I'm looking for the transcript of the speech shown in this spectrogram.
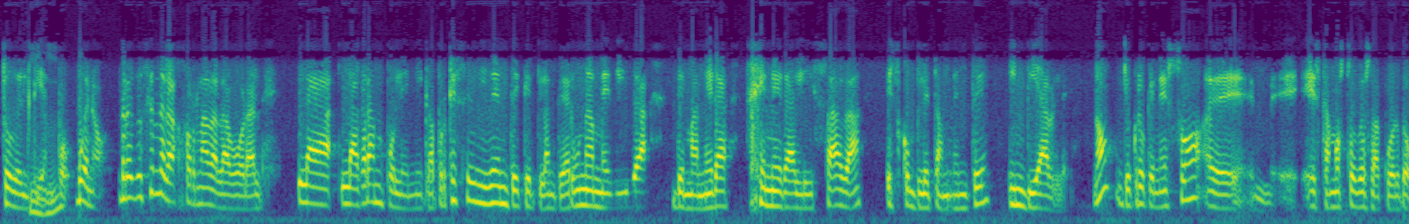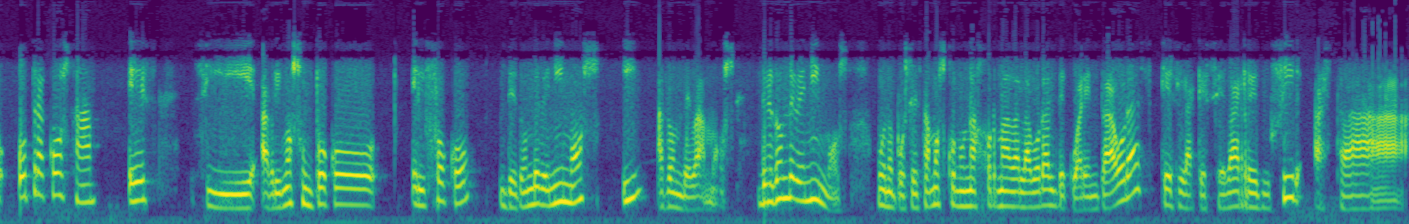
todo el tiempo. Bueno, reducción de la jornada laboral. La, gran polémica, porque es evidente que plantear una medida de manera generalizada es completamente inviable. ¿no? Yo creo que en eso eh, estamos todos de acuerdo. Otra cosa es si abrimos un poco el foco de dónde venimos y a dónde vamos. ¿De dónde venimos? Bueno, pues estamos con una jornada laboral de 40 horas, que es la que se va a reducir hasta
